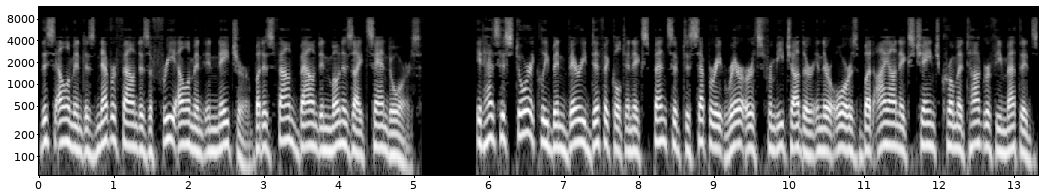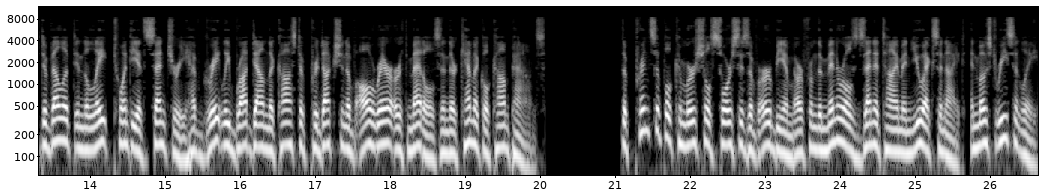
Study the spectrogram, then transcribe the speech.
this element is never found as a free element in nature but is found bound in monazite sand ores. It has historically been very difficult and expensive to separate rare earths from each other in their ores but ion exchange chromatography methods developed in the late 20th century have greatly brought down the cost of production of all rare earth metals and their chemical compounds. The principal commercial sources of erbium are from the minerals xenotime and euxenite, and most recently,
